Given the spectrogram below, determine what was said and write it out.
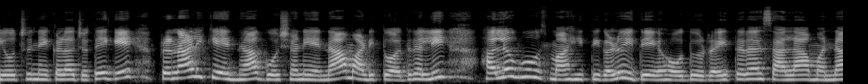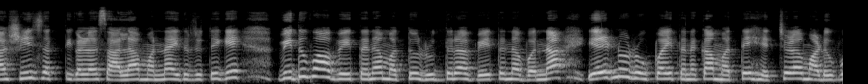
ಯೋಜನೆಗಳ ಜೊತೆಗೆ ಪ್ರಣಾಳಿಕೆಯನ್ನ, ಘೋಷಣೆಯನ್ನ ಮಾಡಿತ್ತು. ಅದರಲ್ಲಿ ಹಲವು ಮಾಹಿತಿಗಳು ಇದೆ. ಹೌದು, ರೈತರ ಸಾಲ ಮನ್ನಾ ಶ್ರೀಶಕ್ತಿಗಳ ಸಾಲ ಮನ್ನಾ ಇದರ ಜೊತೆಗೆ ವಿಧವಾ ವೇತನ ಮತ್ತು ವೃದ್ಧರ ವೇತನವನ್ನ ಎರಡ್ನೂರು ರೂಪಾಯಿ ತನಕ ಮತ್ತೆ ಹೆಚ್ಚಳ ಮಾಡುವ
